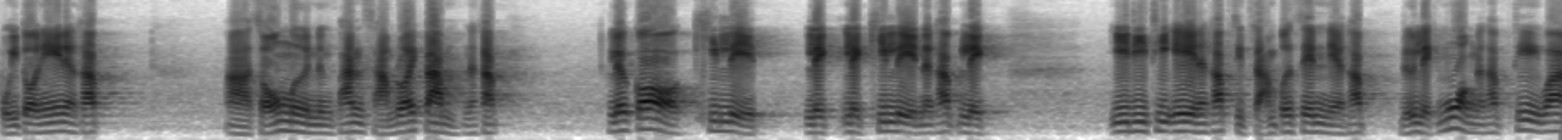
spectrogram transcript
ปุ๋ยตัวนี้นะครับ สองหมื่นหนึ่งพันสามร้อยกรัมนะครับ แล้วก็คิเลตเหล็กเหล็กคิเลตนะครับเหล็ก EDTA นะครับ 13เปอร์เซ็นต์เนี่ยครับหรือเหล็กม่วงนะครับที่ว่า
